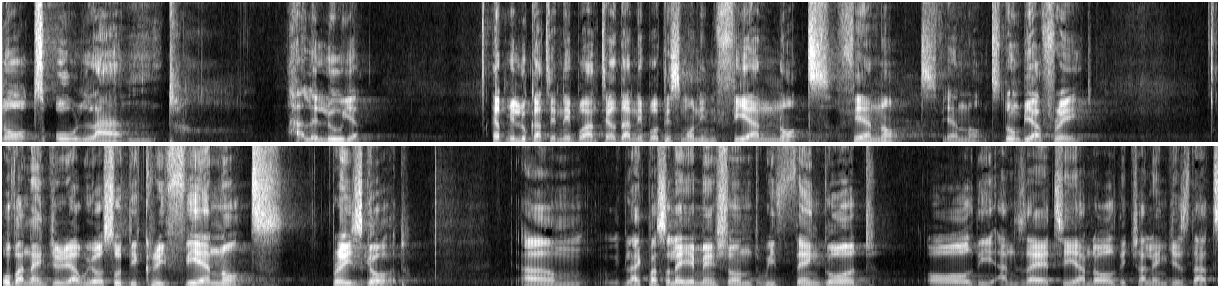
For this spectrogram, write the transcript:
not, O land. Hallelujah. Help me look at a neighbor and tell that neighbor this morning, fear not, fear not, fear not. Don't be afraid. Over Nigeria, we also decree, fear not. Praise God. Um, like Pastor Leye mentioned, we thank God all the anxiety and all the challenges that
